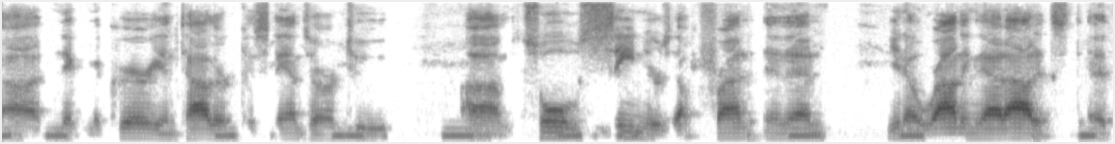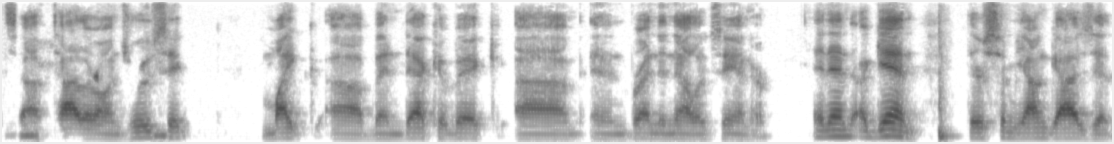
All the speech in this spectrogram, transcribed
uh, nick mccreary and tyler costanza are two um, sole seniors up front and then you know rounding that out it's it's uh, tyler andrusik mike uh, bendekovic um, and brendan alexander and then again, there's some young guys that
